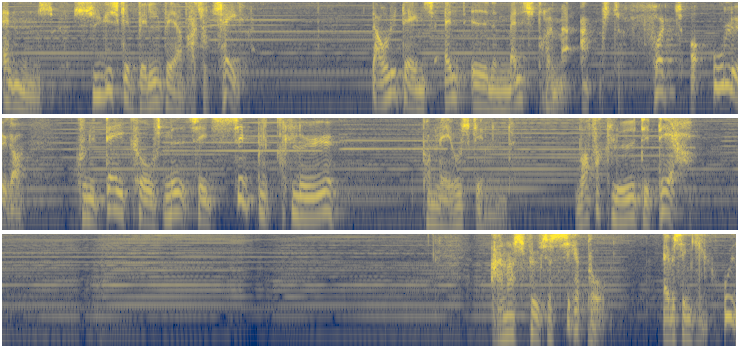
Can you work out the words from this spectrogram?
Andens psykiske velvære var total. Dagligdagens altædende malstrøm af angst, frygt og ulykker kunne i dag koges ned til et simpelt kløe på maveskinnet. Hvorfor kløede det der? Anders følte sig sikker på, at hvis han gik ud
